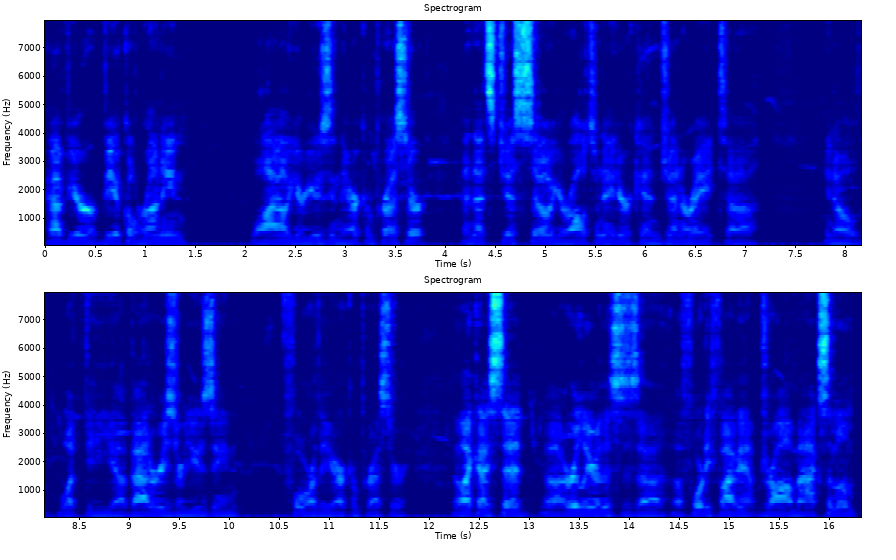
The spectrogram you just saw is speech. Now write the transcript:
have your vehicle running while you're using the air compressor. And that's just so your alternator can generate, uh, you know, what the uh, batteries are using for the air compressor. Like I said uh, earlier, this is a, a 45 amp draw maximum.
